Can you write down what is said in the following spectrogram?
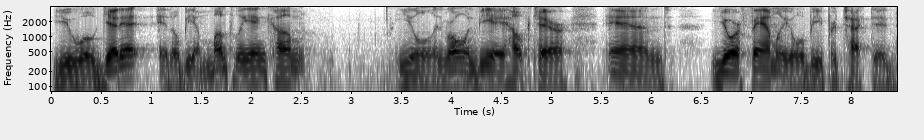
you will get it, it'll be a monthly income, you'll enroll in VA healthcare, and your family will be protected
